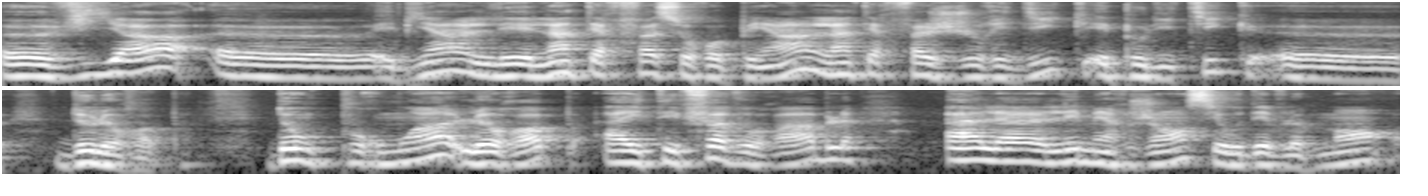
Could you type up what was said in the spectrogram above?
euh, via euh, eh l'interface européenne, l'interface juridique et politique euh, de l'Europe. Donc pour moi, l'Europe a été favorable à l'émergence et au développement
